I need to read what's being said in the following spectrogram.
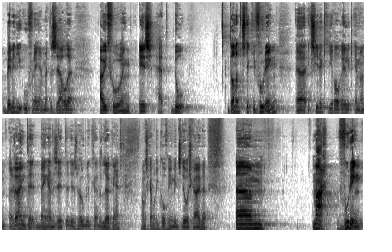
binnen die oefeningen met dezelfde uitvoering is het doel. Dan heb het stukje voeding. Uh, ik zie dat ik hier al redelijk in mijn ruimte ben gaan zitten. Dus hopelijk gaat het lukken. Anders gaan we recovery een beetje doorschuiven. Um, maar voeding.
